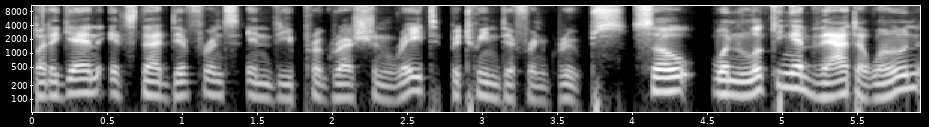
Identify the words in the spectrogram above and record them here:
But again, it's that difference in the progression rate between different groups. So, when looking at that alone,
